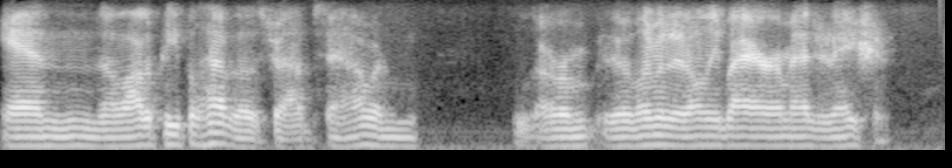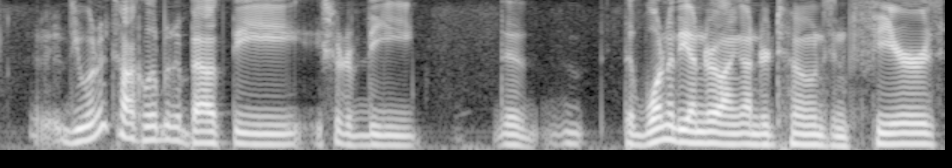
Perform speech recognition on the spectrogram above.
And a lot of people have those jobs now, and are, they're limited only by our imagination. Do you want to talk a little bit about the sort of the the the one of the underlying undertones and fears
